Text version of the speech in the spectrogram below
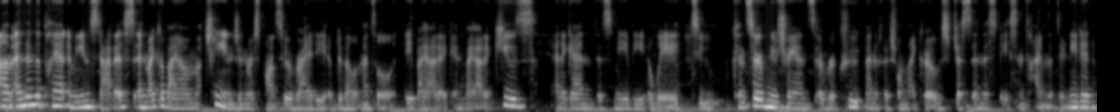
Um, and then the plant immune status and microbiome change in response to a variety of developmental abiotic and biotic cues. And again, this may be a way to conserve nutrients or recruit beneficial microbes just in the space and time that they're needed.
